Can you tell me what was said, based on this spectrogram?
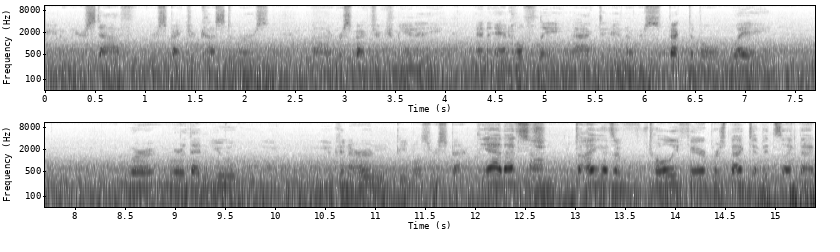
you know your staff, respect your customers, uh, respect your community, and, and hopefully act in a respectable way where, where then you, you, can earn people's respect. Yeah, that's. Um, I think that's a totally fair perspective. It's like that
